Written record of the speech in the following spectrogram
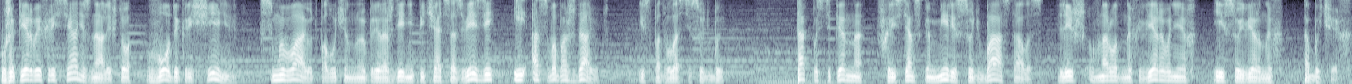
Уже первые христиане знали, что воды крещения смывают полученную при рождении печать созвездий и освобождают из-под власти судьбы. Так постепенно в христианском мире судьба осталась лишь в народных верованиях и суеверных обычаях.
